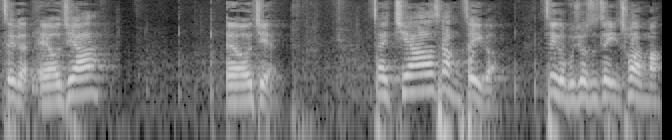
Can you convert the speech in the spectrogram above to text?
这个 L 加 L 减，再加上这个，这个不就是这一串吗？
